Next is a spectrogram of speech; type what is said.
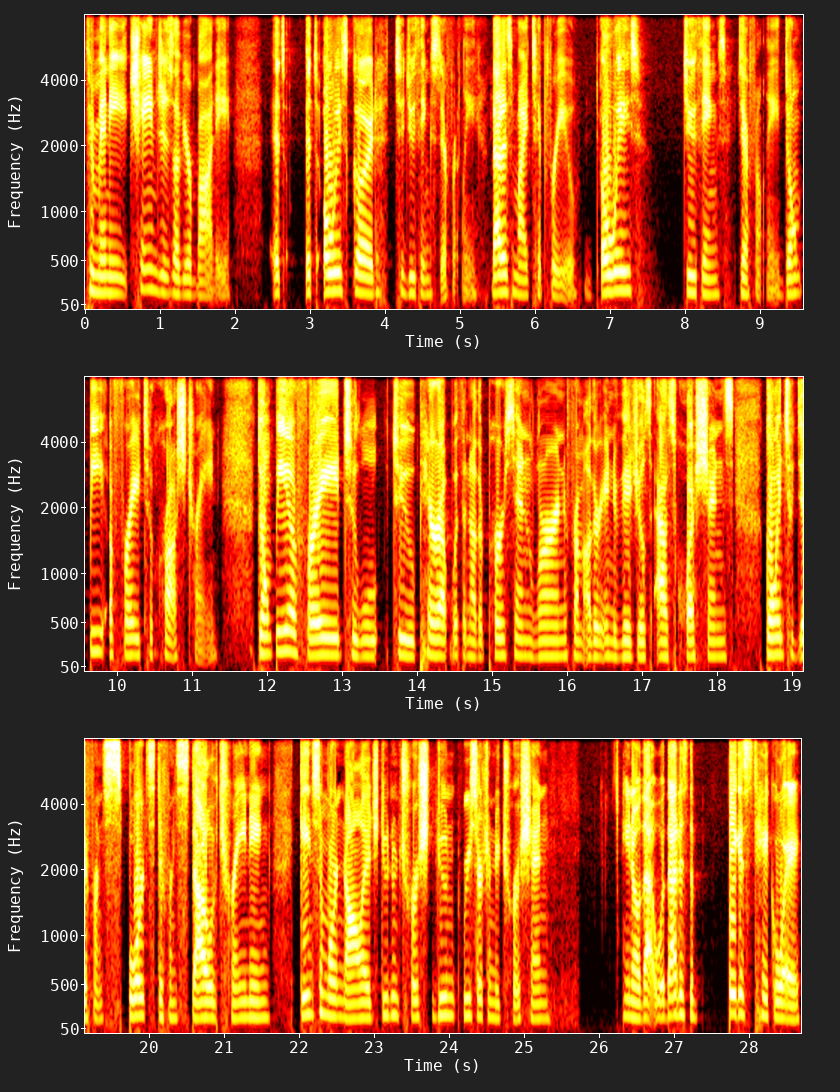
through many changes of your body. It's it's always good to do things differently. That is my tip for you. Always do things differently. Don't be afraid to cross train. Don't be afraid to to pair up with another person, learn from other individuals, ask questions, go into different sports, different style of training, gain some more knowledge, do nutrition, do research on nutrition. You know that that is the biggest takeaway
